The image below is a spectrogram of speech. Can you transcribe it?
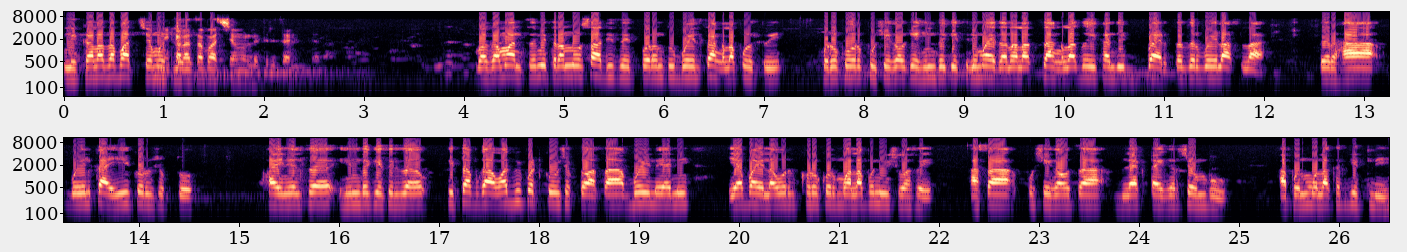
निकालाचा बादशाह म्हटलं. निकालाचा बादशाह म्हणलं तरी चालेल त्याला. बघा माणसं मित्रांनो साधीच आहेत परंतु बैल चांगला पळतोय. खरोखर पुशेगावच्या हिंद केसरी मैदानाला चांगला दही खांदी बाहेरचा जर बैल असला तर हा बैल काहीही करू शकतो. फायनलचं हिंद केसरीचा किताब गावात बी पटकवू शकतो असा बैल आहे आणि या बैलावर खरोखर मला पण विश्वास आहे. असा पुशेगावचा ब्लॅक टायगर शंभू. आपण मुलाखत घेतली.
